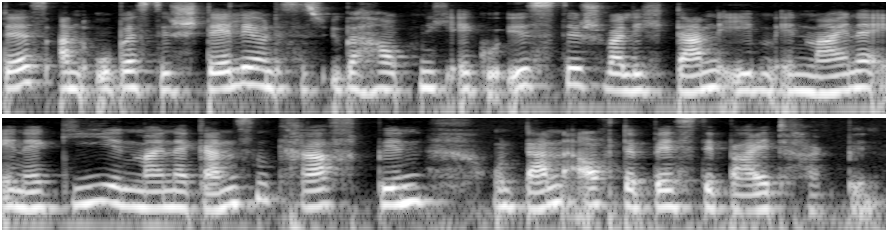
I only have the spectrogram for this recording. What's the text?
das an oberste Stelle und es ist überhaupt nicht egoistisch, weil ich dann eben in meiner Energie, in meiner ganzen Kraft bin und dann auch der beste Beitrag bin.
